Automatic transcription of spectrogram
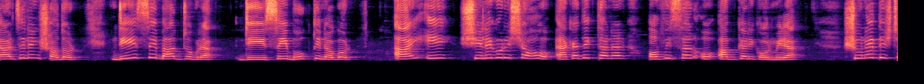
Darjeeling Sadar DEC Bagdogra DEC Bhaktinagar, IE Siliguri সহ একাধিক থানার অফিসার ও আবগারি কর্মীরা। সুনির্দিষ্ট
